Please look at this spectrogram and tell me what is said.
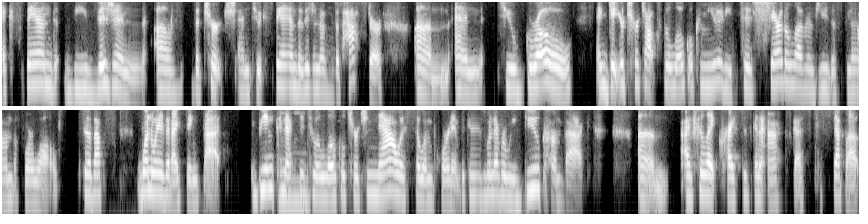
expand the vision of the church and to expand the vision of the pastor um, and to grow and get your church out to the local community to share the love of Jesus beyond the four walls. So that's one way that I think that being connected mm-hmm. to a local church now is so important because whenever we do come back, um, I feel like Christ is going to ask us to step up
